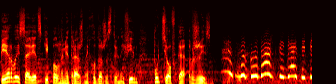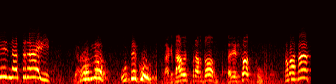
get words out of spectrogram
первый советский полнометражный художественный фильм «Путевка в жизнь». Ну куда ж тебя теперь направить? Я равно убегу. Тогда вы с правдом за решетку. Самотат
